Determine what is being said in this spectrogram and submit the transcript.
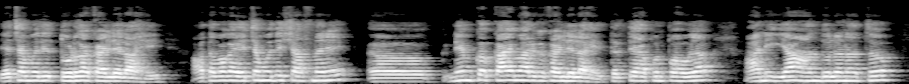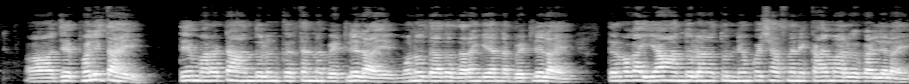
याच्यामध्ये तोडगा काढलेला आहे. आता बघा याच्यामध्ये शासनाने नेमकं काय मार्ग काढलेला आहे तर ते आपण पाहूया. आणि या आंदोलनाचं जे फलित आहे ते मराठा आंदोलनकर्त्यांना भेटलेलं आहे. मनोजदादा जरांगे यांना भेटलेलं आहे. तर बघा या आंदोलनातून नेमकं शासनाने काय मार्ग काढलेला आहे?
